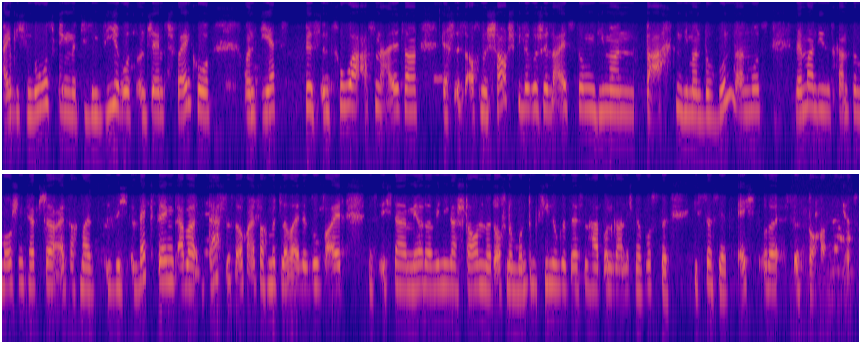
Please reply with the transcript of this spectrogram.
eigentlich losging mit diesem Virus und James Franco und jetzt bis ins hohe Affenalter. Das ist auch eine schauspielerische Leistung, die man beachten, die man bewundern muss, wenn man dieses ganze Motion Capture einfach mal sich wegdenkt. Aber das ist auch einfach mittlerweile so weit, dass ich da mehr oder weniger staunend mit offenem Mund im Kino gesessen habe und gar nicht mehr wusste, ist das jetzt echt oder ist das doch animiert.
